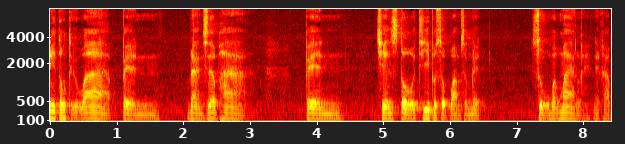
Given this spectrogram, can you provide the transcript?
นี่ต้องถือว่าเป็นแบรนด์เสื้อผ้า เป็น chain store ที่ประสบความสำเร็จสูงมาก ๆ เลยนะครับ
